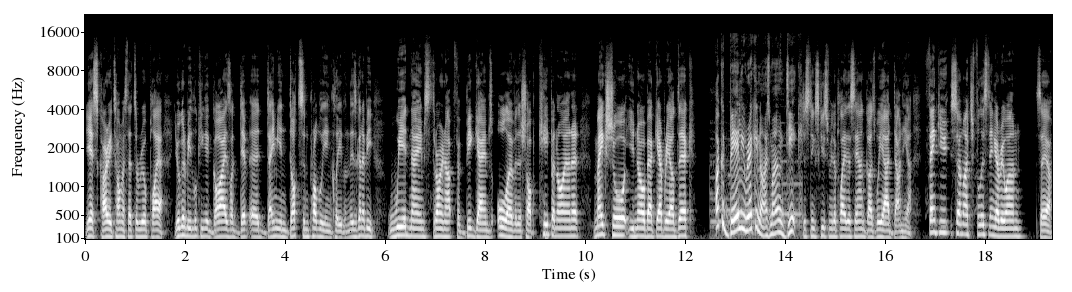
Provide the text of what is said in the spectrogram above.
Yes, Khyri Thomas, that's a real player. You're going to be looking at guys like De- uh, Damyean Dotson, probably in Cleveland. There's going to be weird names thrown up for big games all over the shop. Keep an eye on it. Make sure you know about Gabriel Deck. I could barely recognize my own dick. Just an excuse for me to play the sound. Guys, we are done here. Thank you so much for listening, everyone. See ya.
